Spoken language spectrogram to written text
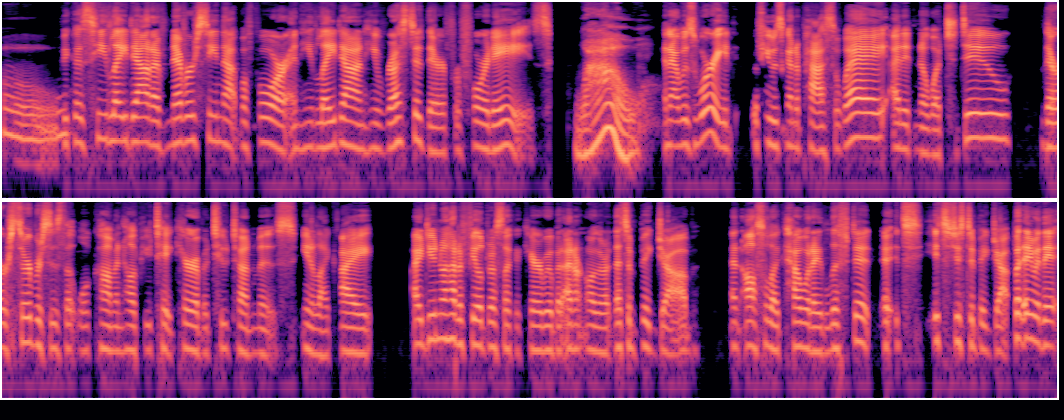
Oh. Because he lay down. I've never seen that before. And he lay down, he rested there for four days. Wow. And I was worried if he was going to pass away. I didn't know what to do. There are services that will come and help you take care of a two ton moose. You know, like I, I do know how to field dress like a caribou, but I don't know that that's a big job. And also, like, how would I lift it? It's it's just a big job. But anyway, they,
